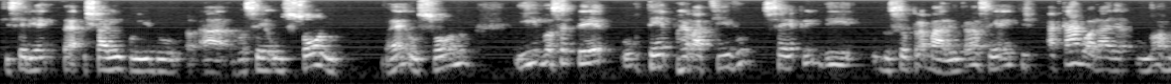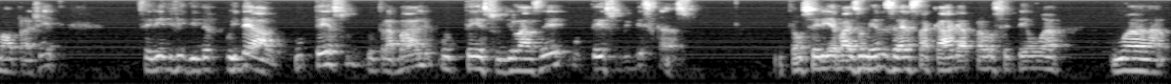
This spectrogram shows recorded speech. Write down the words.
que seria estaria incluído a, você o sono, né, o sono, e você ter o tempo relativo sempre de, do seu trabalho. Então assim, a, gente, a carga horária normal para a gente seria dividida, o ideal, um terço do trabalho, um terço de lazer, um terço de descanso. Então seria mais ou menos essa carga para você ter uma, uma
